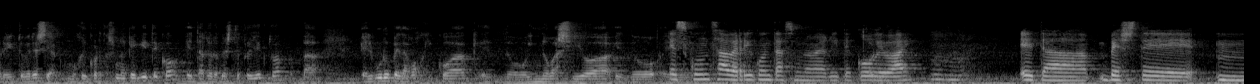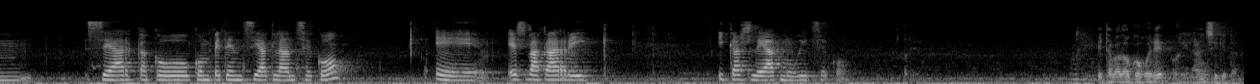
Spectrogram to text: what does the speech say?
proiektu bereziak mugikortasunak egiteko eta gero beste proiektuak ba helburu pedagogikoak edo innovazioa edo eh, hezkuntza e... berrikontasuna egiteko be bai. Eta beste mm, zeharkako kompetentziak lantzeko e, ez bakarrik ikasleak mugitzeko. Eta badauko ere hori lan ziketan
